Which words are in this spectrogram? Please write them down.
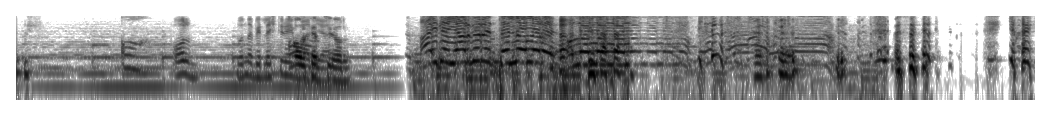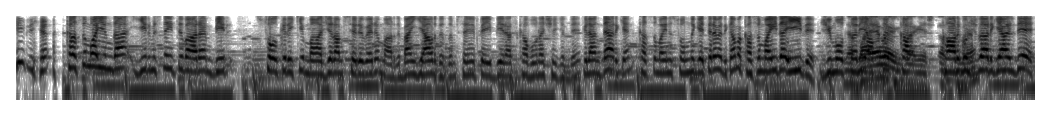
oh, Oğlum bununla birleştirmeyin bari ya. Korkutuyorum. Haydi yardırın tellalları. Allah Allah Allah Allah. ya hayır ya. Kasım ayında 20'sine itibaren bir Stalker 2 maceram serüvenim vardı. Ben yardırdım. Semih Bey biraz kabuğuna çekildi filan derken Kasım ayının sonunu getiremedik ama Kasım ayı da iyiydi. Gmodları Ya bayağı yaptık. ka- geçti aslında. kargocular geldi.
